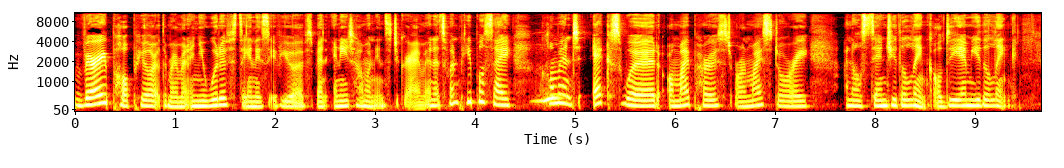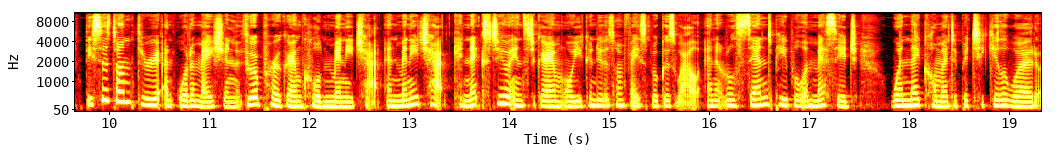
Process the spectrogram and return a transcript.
very popular at the moment, and you would have seen this if you have spent any time on Instagram, and it's when people say, comment X word on my post or on my story, and I'll send you the link. I'll DM you the link. This is done through an automation through a program called ManyChat. And ManyChat connects to your Instagram, or you can do this on Facebook as well, and it will send people a message when they comment a particular word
